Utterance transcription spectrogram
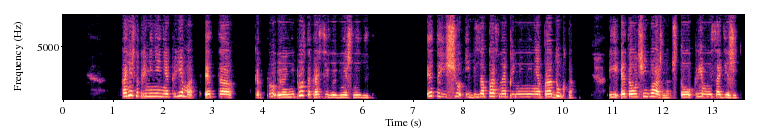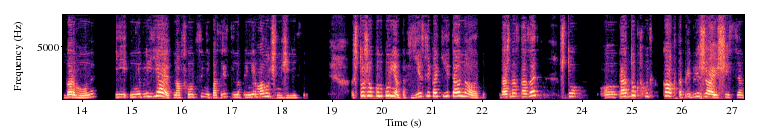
Конечно, применение крема – это э, не просто красивый внешний вид, это еще и безопасное применение продукта. И это очень важно, что крем не содержит гормоны и не влияет на функции непосредственно, например, молочной железы. Что же у конкурентов? Есть ли какие-то аналоги? Должна сказать, что э, продукт хоть как-то приближающийся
